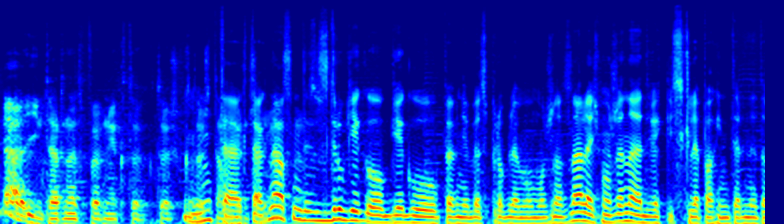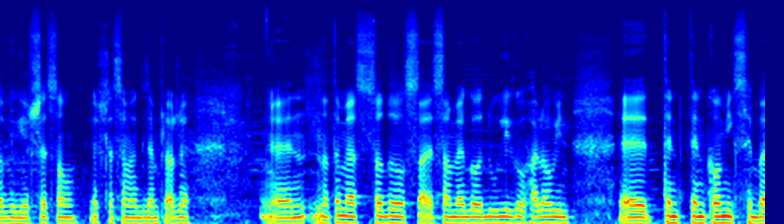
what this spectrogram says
No, internet pewnie kto, ktoś, ktoś Mhm, tam tak, tak. No, z drugiego obiegu pewnie bez problemu można znaleźć. Może nawet w jakichś sklepach internetowych jeszcze są, jeszcze są egzemplarze. E, Natomiast co do sa- samego długiego Halloween, e, ten, ten komiks chyba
